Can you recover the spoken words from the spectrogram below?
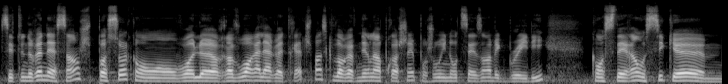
c'est une renaissance. Je suis pas sûr qu'on va le revoir à la retraite. Je pense qu'il va revenir l'an prochain pour jouer une autre saison avec Brady, considérant aussi que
